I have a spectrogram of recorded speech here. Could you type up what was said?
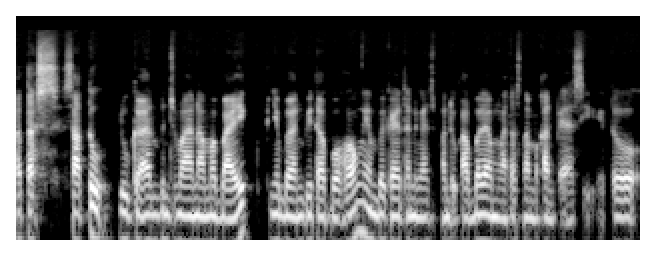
atas satu dugaan pencemaran nama baik, penyebaran berita bohong yang berkaitan dengan spanduk kabel yang mengatasnamakan PSI. Itu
